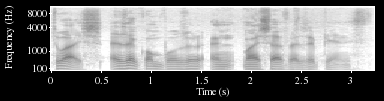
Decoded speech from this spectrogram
twice as a composer and myself as a pianist.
